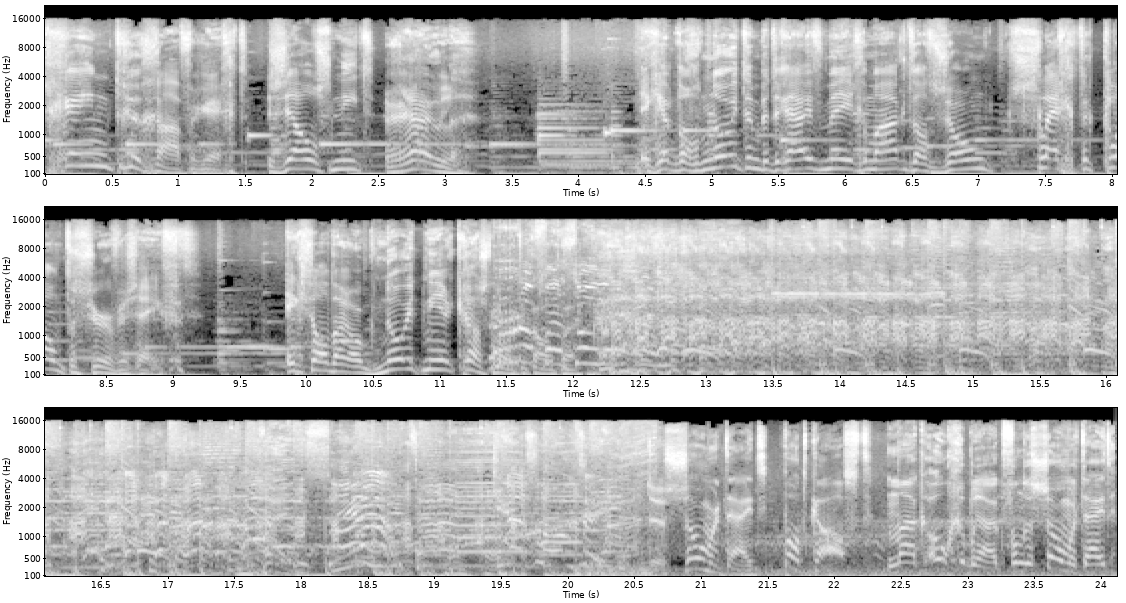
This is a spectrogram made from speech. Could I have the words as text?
Geen teruggaverecht, zelfs niet ruilen. Ik heb nog nooit een bedrijf meegemaakt dat zo'n slechte klantenservice heeft. Ik zal daar ook nooit meer krasnoten kopen. De Zomertijd Podcast. Maak ook gebruik van de Zomertijd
